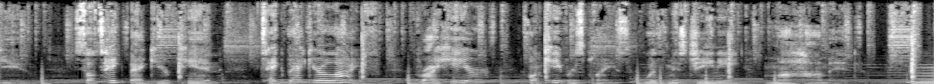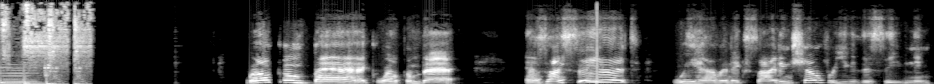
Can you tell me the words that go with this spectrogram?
you. So take back your pen, take back your life, right here on Keever's Place with Miss Jeannie Muhammad. Welcome back. Welcome back. As I said, we have an exciting show for you this evening.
